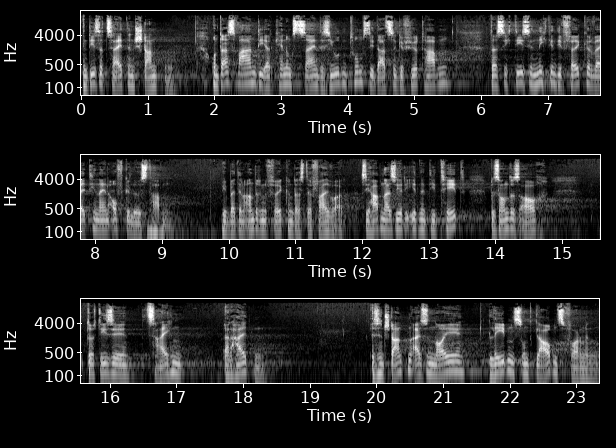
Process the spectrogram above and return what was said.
in dieser Zeit entstanden. Und das waren die Erkennungszeichen des Judentums, die dazu geführt haben, dass sich diese nicht in die Völkerwelt hinein aufgelöst haben, wie bei den anderen Völkern das der Fall war. Sie haben also ihre Identität besonders auch durch diese Zeichen erhalten. Es entstanden also neue Lebens- und Glaubensformen.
